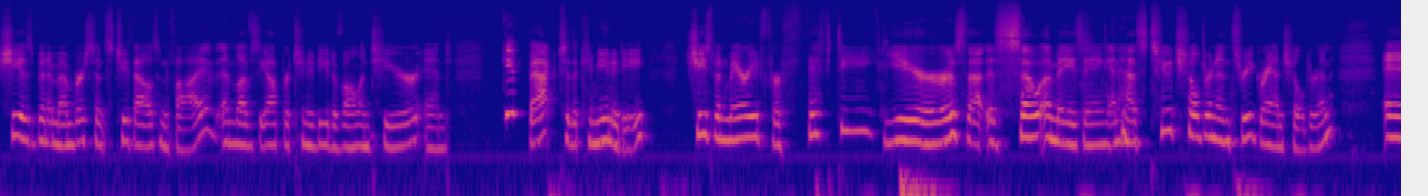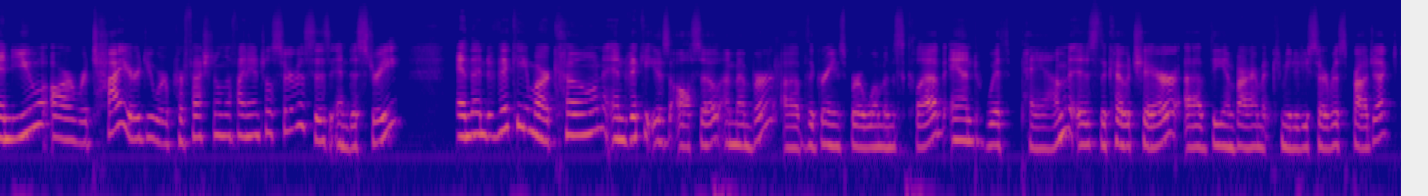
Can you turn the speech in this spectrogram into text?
She has been a member since 2005 and loves the opportunity to volunteer and give back to the community. She's been married for 50 years. That is so amazing and has two children and three grandchildren. And you are retired. You were a professional in the financial services industry. And then Vicki Marcone, and Vicki is also a member of the Greensboro Women's Club, and with Pam is the co-chair of the Environment Community Service Project.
